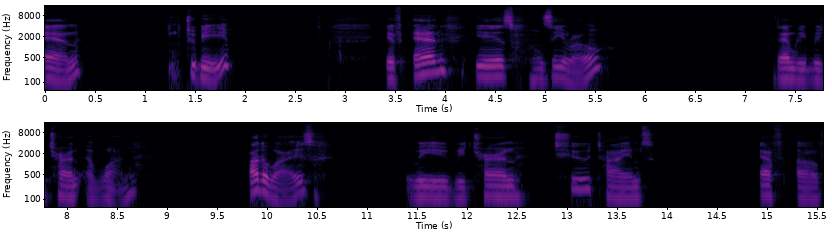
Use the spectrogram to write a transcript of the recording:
n to be if n is 0, then we return a 1. Otherwise, we return 2 times f of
